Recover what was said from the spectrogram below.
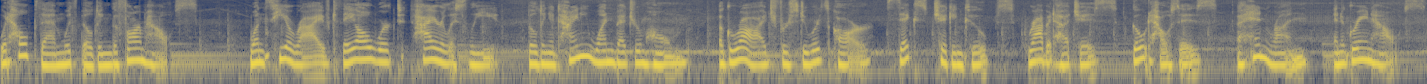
would help them with building the farmhouse. Once he arrived, they all worked tirelessly, building a tiny one bedroom home, a garage for Stewart's car, six chicken coops, rabbit hutches, goat houses, a hen run, and a grain house.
